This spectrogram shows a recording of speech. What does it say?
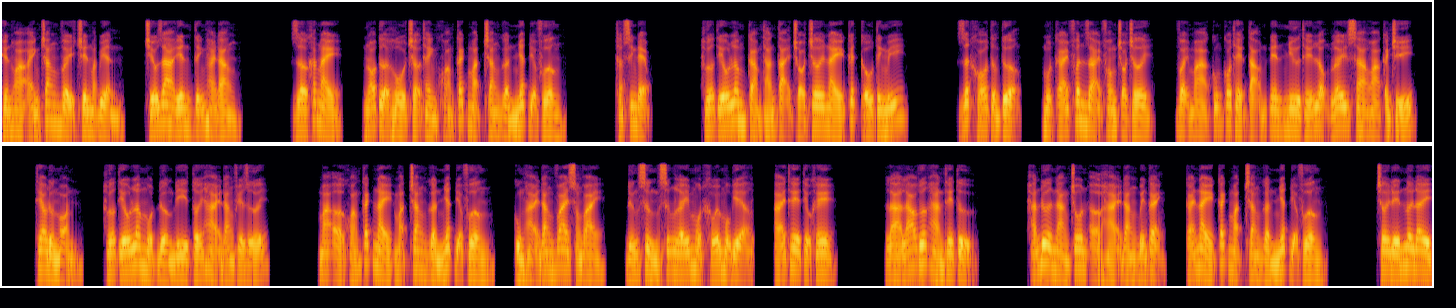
Hiền hòa ánh trăng vẩy trên mặt biển, chiếu ra yên tĩnh hải đăng. Giờ khắc này, nó tựa hồ trở thành khoảng cách mặt trăng gần nhất địa phương. Thật xinh đẹp. Hứa tiếu lâm cảm thán tại trò chơi này kết cấu tinh mỹ. Rất khó tưởng tượng, một cái phân giải phong trò chơi vậy mà cũng có thể tạo nên như thế lộng lẫy xa hoa cảnh trí. Theo đường mòn, hứa tiếu lâm một đường đi tới hải đăng phía dưới. Mà ở khoảng cách này mặt trăng gần nhất địa phương, cùng hải đăng vai sóng vai, đứng sừng sững lấy một khối mộ địa, ái thê tiểu khê. Là lao ước hàn thê tử. Hắn đưa nàng trôn ở hải đăng bên cạnh, cái này cách mặt trăng gần nhất địa phương. Chơi đến nơi đây,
